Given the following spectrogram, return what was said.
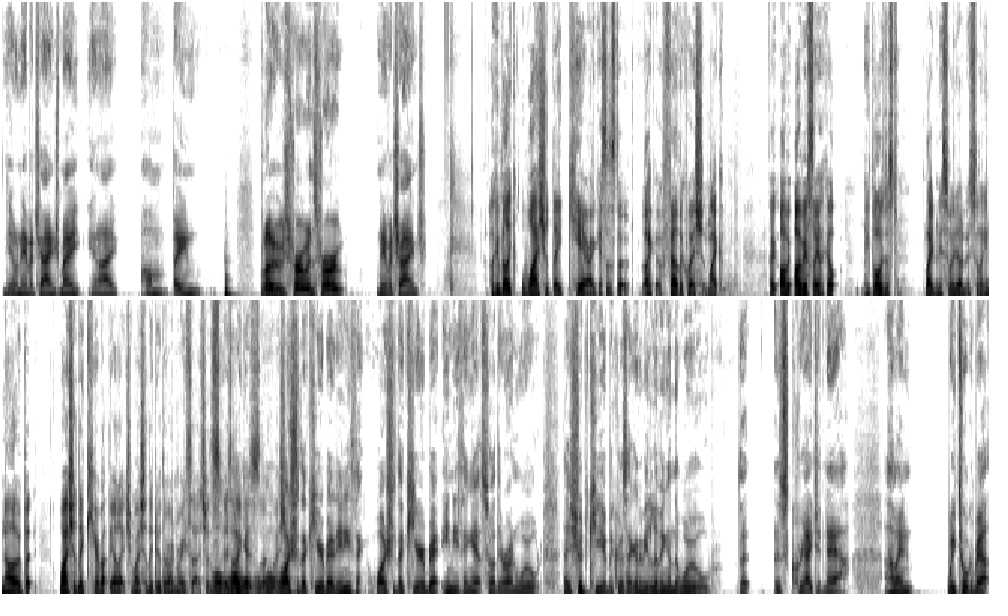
you'll never change me." You know, I'm being blue through and through, never change. Okay, but like, why should they care? I guess is the like a further question. Like, like obviously, like people are just like necessarily don't necessarily know, but why should they care about the election? Why should they do their own research? Is, is I guess the well, why should they care about anything? Why should they care about anything outside their own world? They should care because they're going to be living in the world that is created now. I mean, we talk about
